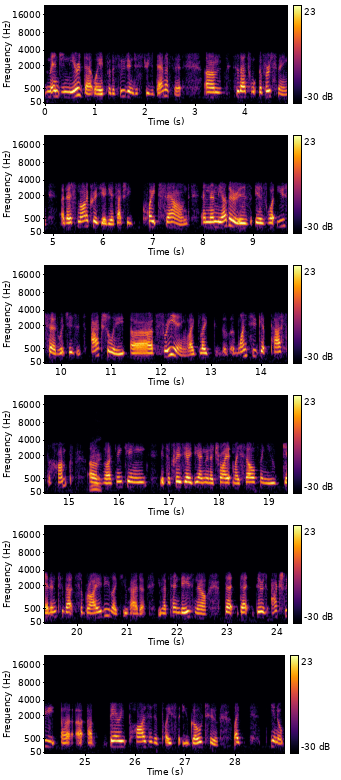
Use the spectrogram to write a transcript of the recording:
engineered that way for the food industry's benefit. Um, so that's w- the first thing. Uh, that it's not a crazy idea. It's actually quite sound. And then the other is is what you said, which is it's actually uh, freeing. Like like th- once you get past the hump of Right. uh, thinking it's a crazy idea, I'm going to try it myself, and you get into that sobriety, like you had a, you have ten days now. That that there's actually a, a, a very positive place that you go to. Like you know,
